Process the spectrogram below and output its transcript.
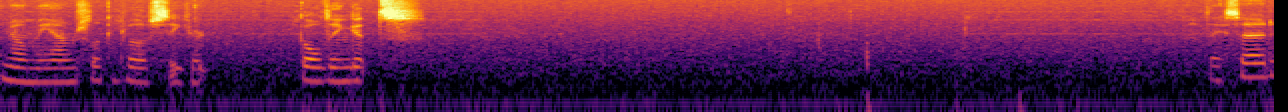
You know me, I'm just looking for those secret gold ingots. They said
